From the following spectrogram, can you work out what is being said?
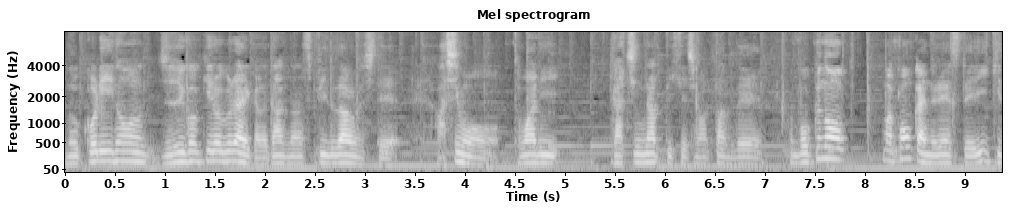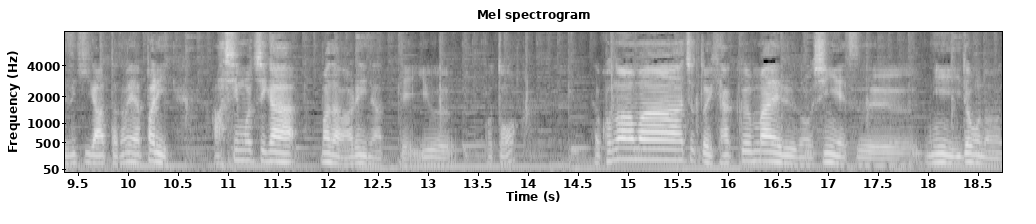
残りの15キロぐらいからだんだんスピードダウンして足も止まりがちになってきてしまったんで僕の、まあ、今回のレースでいい気づきがあったのはやっぱり足持ちがまだ悪いなっていうこと。このままちょっと100マイルの新越に挑むの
